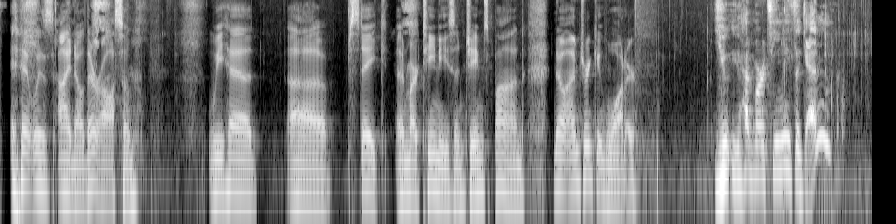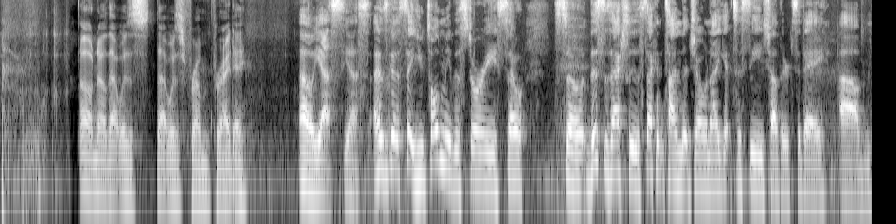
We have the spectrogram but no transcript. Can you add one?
It was, I know, they're awesome. We had uh, steak and martinis and James Bond. No, I'm drinking water. You you had martinis again? Oh no, that was that was from Friday. Oh yes, yes. I was going to say you told me the story. So so this is actually the second time that Joe and I get to see each other today. Um,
